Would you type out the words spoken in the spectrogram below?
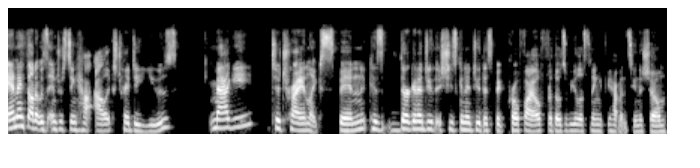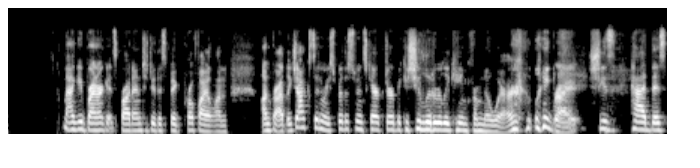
And I thought it was interesting how Alex tried to use Maggie to try and like spin because they're going to do that. She's going to do this big profile for those of you listening. If you haven't seen the show, Maggie Brener gets brought in to do this big profile on on Bradley Jackson, Reese Witherspoon's character, because she literally came from nowhere. like right. she's had this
